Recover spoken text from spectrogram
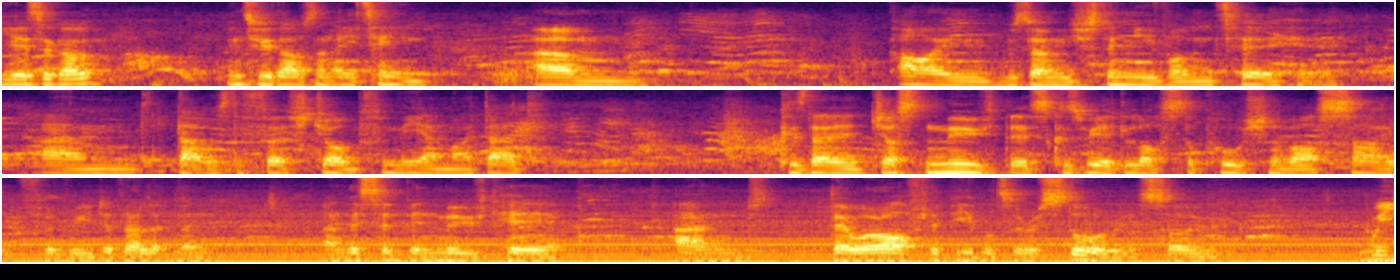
years ago, in 2018. Um, I was only just a new volunteer here, and that was the first job for me and my dad. Because they had just moved this because we had lost a portion of our site for redevelopment, and this had been moved here, and they were after people to restore it. So we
